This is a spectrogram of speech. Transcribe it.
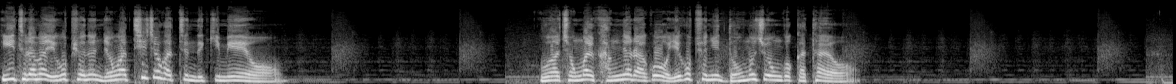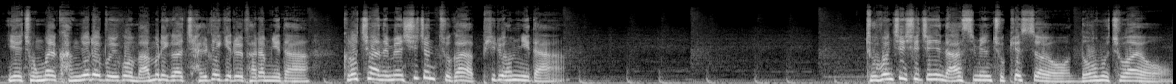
이 드라마 예고편은 영화 티저 같은 느낌이에요. 우와 정말 강렬하고 예고편이 너무 좋은 것 같아요. 예, 정말 강렬해 보이고 마무리가 잘 되기를 바랍니다. 그렇지 않으면 시즌2가 필요합니다. 두 번째 시즌이 나왔으면 좋겠어요. 너무 좋아요.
